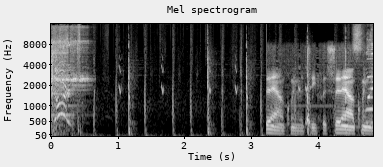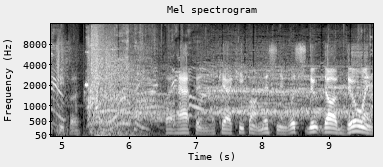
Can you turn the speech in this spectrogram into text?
Start. Sit down, Queen Latifah. Sit down, Queen Latifah. What happened? Okay, I keep on missing it. What's Snoop Dogg doing?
